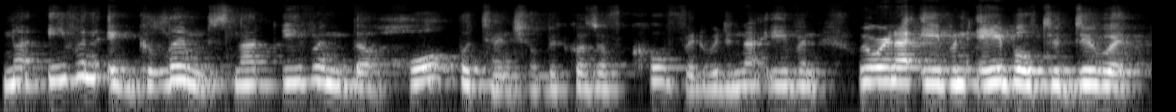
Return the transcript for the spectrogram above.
not even a glimpse, not even the whole potential because of COVID. We did not even, we were not even able to do it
